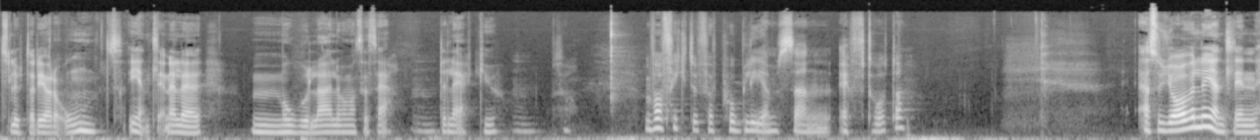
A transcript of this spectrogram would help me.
slutade göra ont egentligen. Eller mola eller vad man ska säga. Mm. Det läker ju. Mm. Vad fick du för problem sen efteråt då? Alltså jag vill egentligen...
